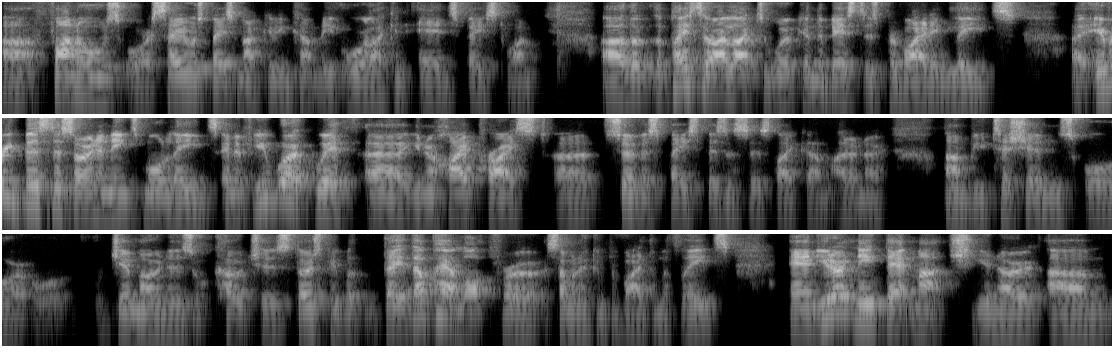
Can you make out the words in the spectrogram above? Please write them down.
uh, funnels, or a sales-based marketing company, or like an ads-based one. Uh, the the place that I like to work in the best is providing leads. Uh, every business owner needs more leads, and if you work with uh, you know high-priced service-based businesses like um, I don't know um, beauticians or, or gym owners or coaches, those people, they, they'll pay a lot for someone who can provide them with leads. And you don't need that much, you know, um,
